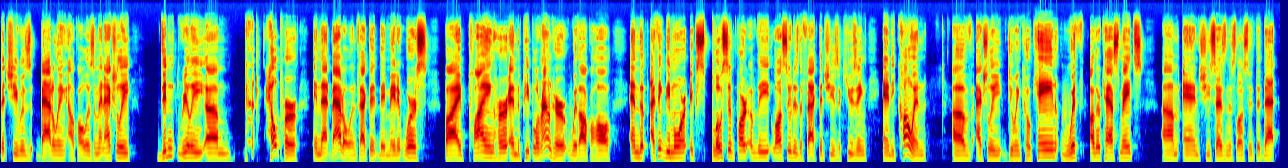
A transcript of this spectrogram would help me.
that she was battling alcoholism and actually didn't really um, help her in that battle. In fact, they, they made it worse by plying her and the people around her with alcohol. And the, I think the more explosive part of the lawsuit is the fact that she is accusing Andy Cohen of actually doing cocaine with other castmates. Um, and she says in this lawsuit that that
